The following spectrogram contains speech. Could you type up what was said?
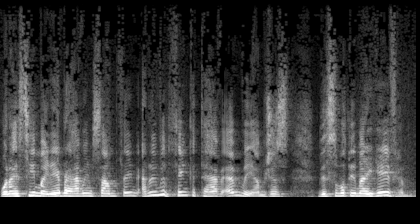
When I see my neighbor having something, I don't even think to have envy. I'm just, this is what the Almighty gave him.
